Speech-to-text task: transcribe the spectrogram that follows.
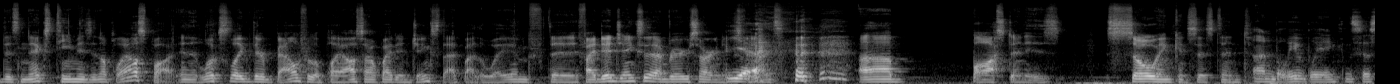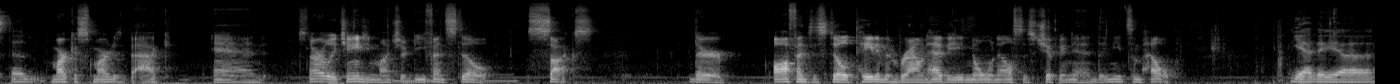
This next team is in a playoff spot, and it looks like they're bound for the playoffs. I hope I didn't jinx that, by the way. And if, the, if I did jinx it, I'm very sorry, Knicks Yeah. fans. Uh, Boston is so inconsistent. Unbelievably inconsistent. Marcus Smart is back, and it's not really changing much. Their defense still sucks. Their offense is still Tatum and Brown heavy. No one else is chipping in. They need some help. Yeah, they. uh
